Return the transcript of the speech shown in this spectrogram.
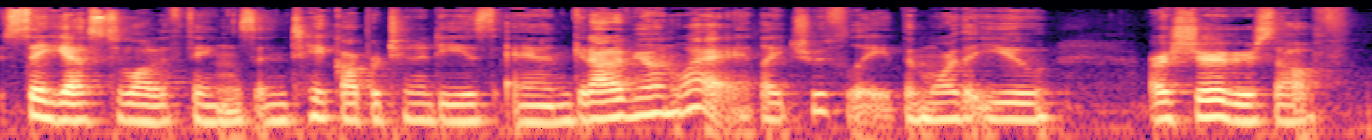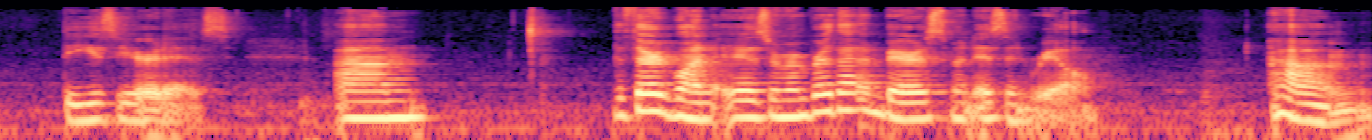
say yes to a lot of things and take opportunities and get out of your own way. Like truthfully, the more that you are sure of yourself, the easier it is. Um, the third one is remember that embarrassment isn't real, um,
